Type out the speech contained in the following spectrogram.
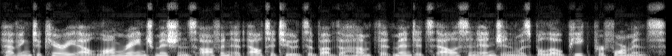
having to carry out long-range missions often at altitudes above the hump that meant its Allison engine was below peak performance.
